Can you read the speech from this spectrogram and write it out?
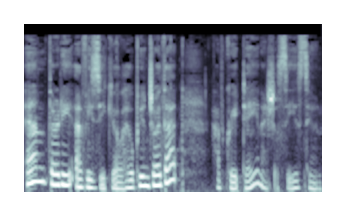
and 30 of Ezekiel. I hope you enjoyed that. Have a great day, and I shall see you soon.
